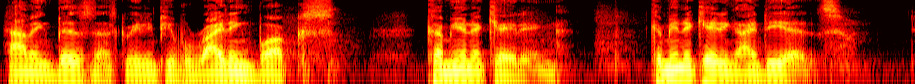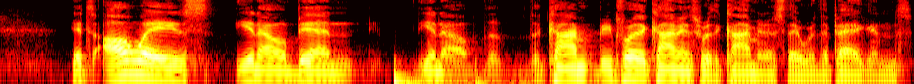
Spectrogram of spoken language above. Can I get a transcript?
having business, greeting people, writing books, communicating, communicating ideas. It's always, you know, been, you know, the, the com- before the communists were the communists, they were the pagans.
